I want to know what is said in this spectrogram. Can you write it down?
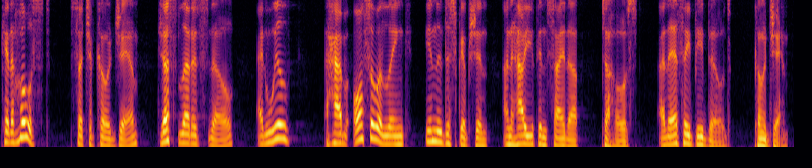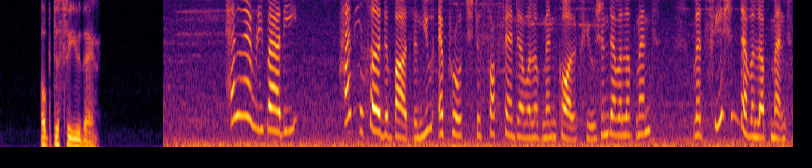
can host such a code jam, just let us know. And we'll have also a link in the description on how you can sign up to host an SAP Build Code Jam. Hope to see you there. Hello, everybody. Have you heard about the new approach to software development called Fusion Development? with Fusion Development,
